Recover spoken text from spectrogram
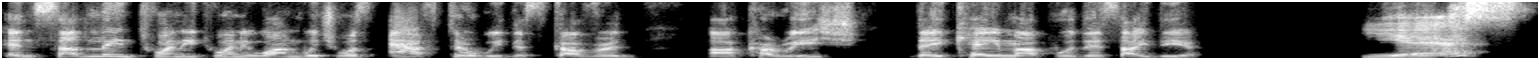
And suddenly in 2021, which was after we discovered uh, Karish, they came up with this idea. Yes.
